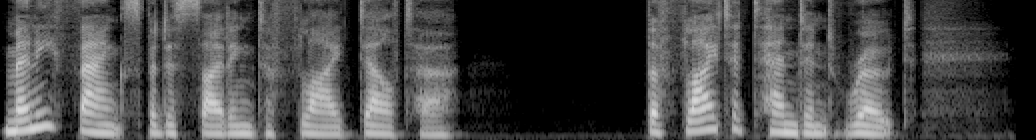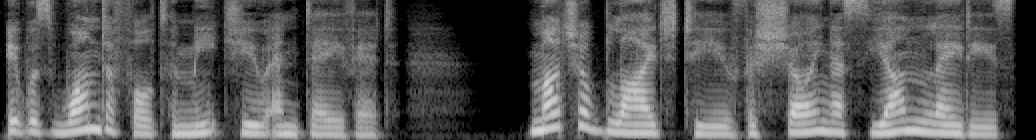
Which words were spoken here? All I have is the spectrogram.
many thanks for deciding to fly Delta. The flight attendant wrote, It was wonderful to meet you and David. Much obliged to you for showing us young ladies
